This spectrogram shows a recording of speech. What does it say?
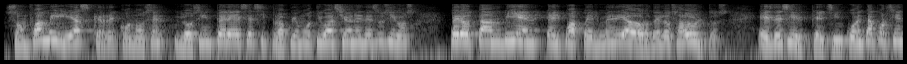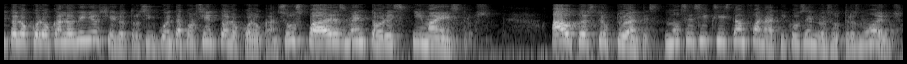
Son familias que reconocen los intereses y propias motivaciones de sus hijos, pero también el papel mediador de los adultos. Es decir, que el 50% lo colocan los niños y el otro 50% lo colocan sus padres, mentores y maestros. Autoestructurantes. No sé si existan fanáticos en los otros modelos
